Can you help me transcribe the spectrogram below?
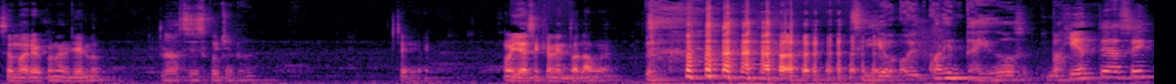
Se mareó con el hielo. No, sí se escucha, ¿no? Sí. O ya se calentó el agua. Sí, hoy 42. Imagínate, hace.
